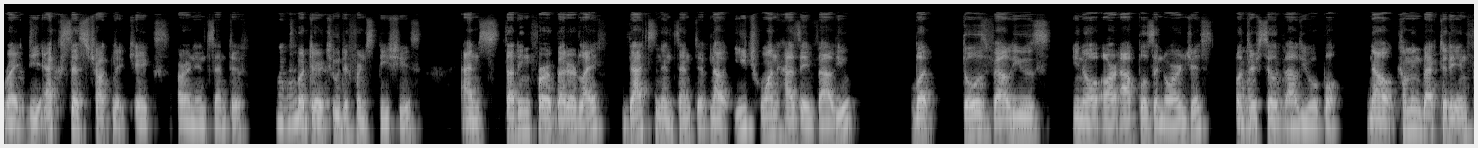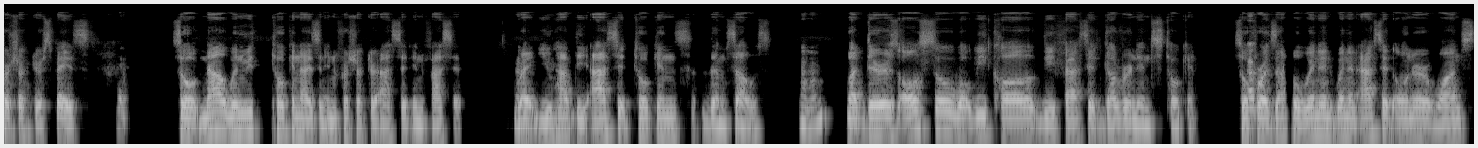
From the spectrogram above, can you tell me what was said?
right? Mm-hmm. The excess chocolate cakes are an incentive, mm-hmm. but they're two different species. And studying for a better life, that's an incentive. Now, each one has a value, but those values, you know, are apples and oranges, but mm-hmm. they're still valuable. Now, coming back to the infrastructure space, so now when we tokenize an infrastructure asset in Fasset, right? You have the asset tokens themselves, mm-hmm. but there is also what we call the Fasset governance token. So, okay. for example, when an, when an asset owner wants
